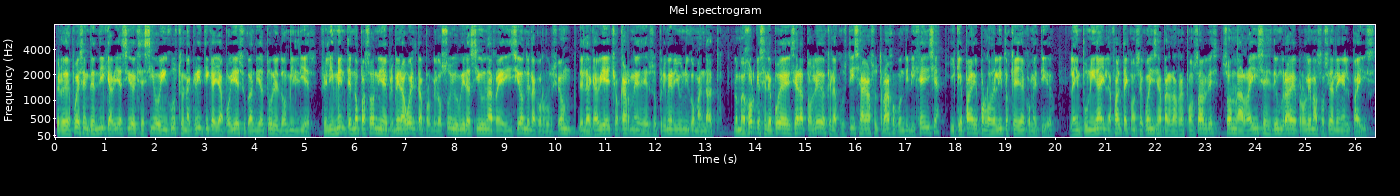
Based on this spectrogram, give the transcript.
Pero después entendí que había sido excesivo e injusto en la crítica y apoyé su candidatura en 2010. Felizmente no pasó ni de primera vuelta porque lo suyo hubiera sido una reedición de la corrupción de la que había hecho carne desde su primer y único mandato. Lo mejor que se le puede decir a Toledo es que la justicia haga su trabajo con diligencia y que pague por los delitos que haya cometido. La impunidad y la falta de consecuencias para los responsables son las raíces de un grave problema social en el país.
